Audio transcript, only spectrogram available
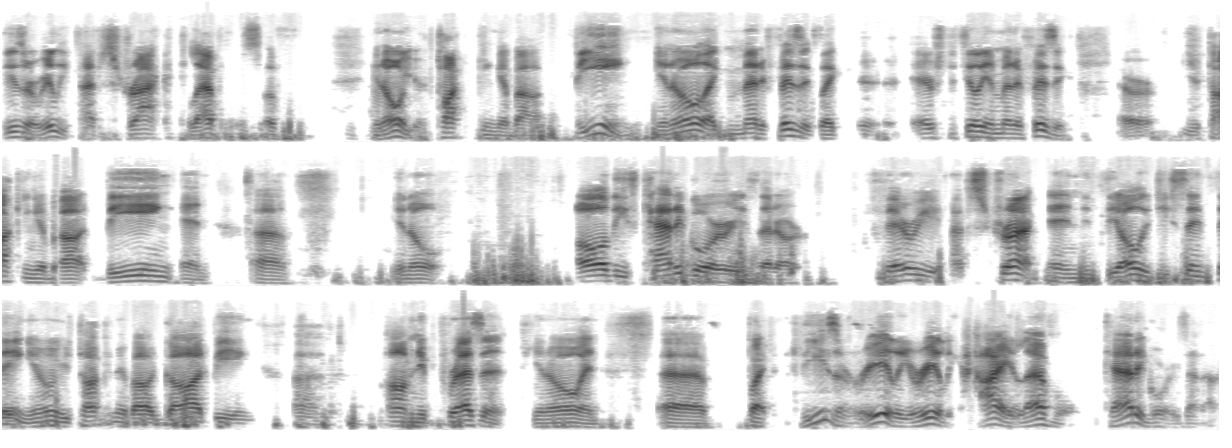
These are really abstract levels of, you know, you're talking about being, you know, like metaphysics, like Aristotelian metaphysics, or you're talking about being and, uh, you know, all these categories that are very abstract. And in theology, same thing. You know, you're talking about God being uh, omnipresent, you know, and uh, but these are really, really high level categories that are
